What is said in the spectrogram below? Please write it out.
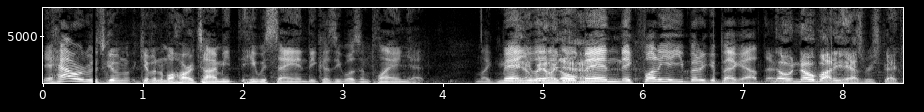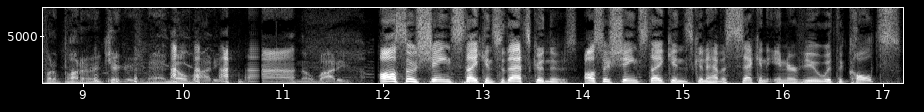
Yeah, Howard was giving giving him a hard time. He he was saying because he wasn't playing yet. I'm like, man, Yeah, you let an don't- old man make fun of you. You better get back out there. No, nobody has respect for the punter and kickers, man. Nobody. nobody. Also, Shane Steichen. So that's good news. Also, Shane Steichen's going to have a second interview with the Colts.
